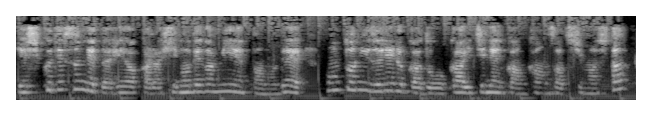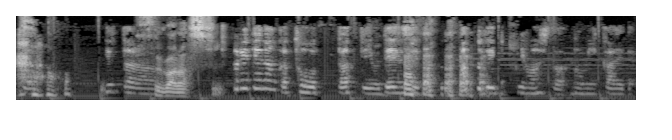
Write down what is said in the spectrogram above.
下宿で住んでた部屋から日の出が見えたので、本当にずれるかどうか1年間観察しました。っ て言ったら、素晴らしい。それでなんか通ったっていう伝説、後で聞きました、飲み会で。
